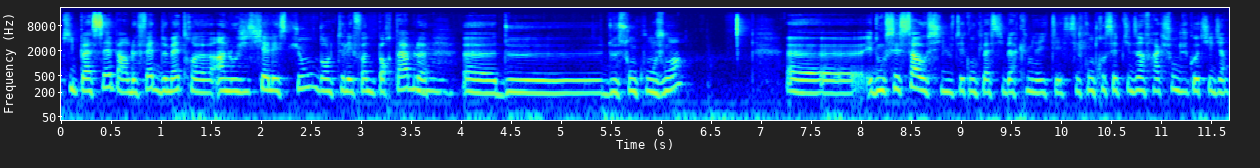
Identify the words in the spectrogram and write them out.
qui passaient par le fait de mettre un logiciel espion dans le téléphone portable mmh. de son conjoint euh, et donc c'est ça aussi lutter contre la cybercriminalité, c'est contre ces petites infractions du quotidien.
